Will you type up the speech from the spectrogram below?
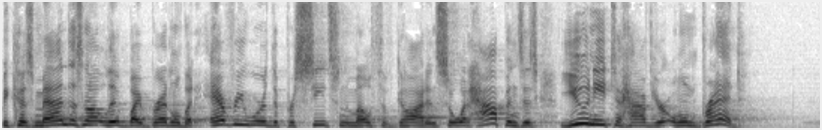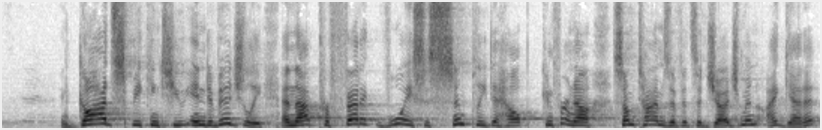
Because man does not live by bread alone, but every word that proceeds from the mouth of God. And so what happens is you need to have your own bread. And God's speaking to you individually, and that prophetic voice is simply to help confirm. Now, sometimes if it's a judgment, I get it.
